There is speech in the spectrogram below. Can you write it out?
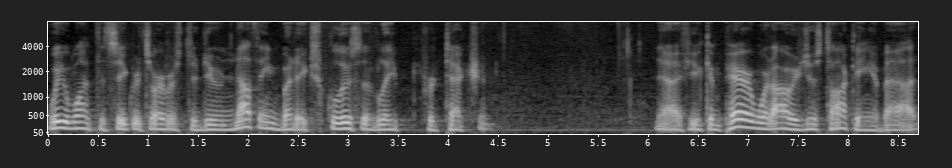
we want the Secret Service to do nothing but exclusively protection. Now, if you compare what I was just talking about,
